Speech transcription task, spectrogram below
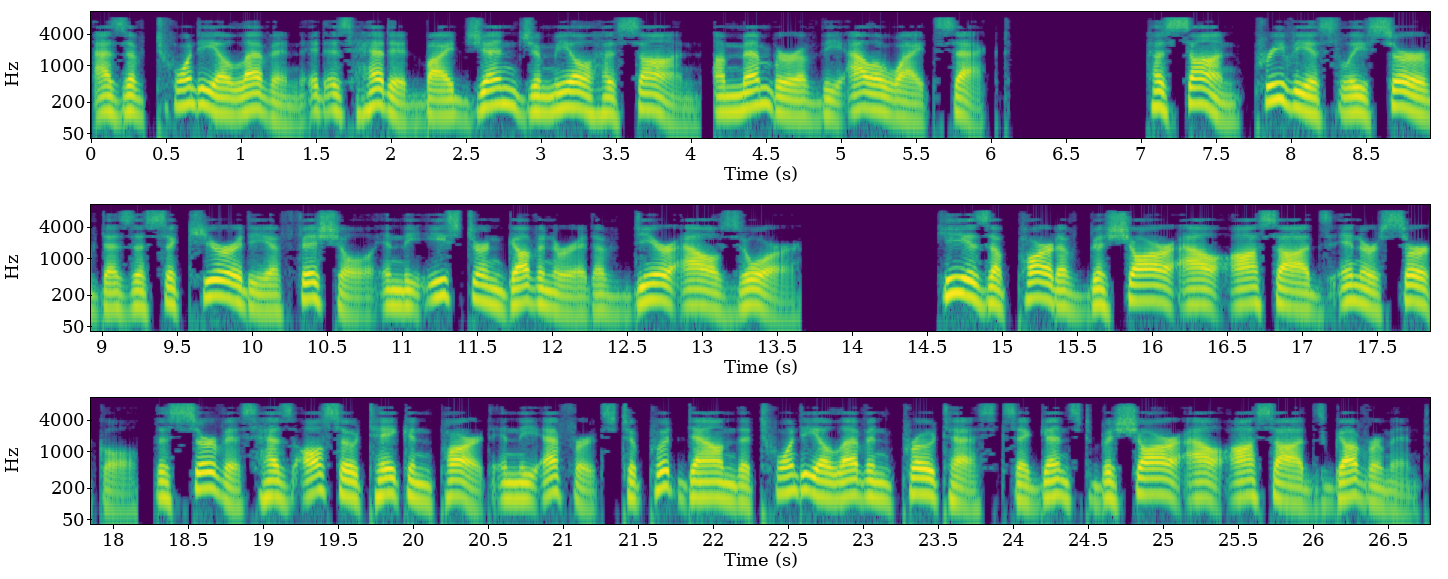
As of 2011, it is headed by Gen Jamil Hassan, a member of the Alawite sect. Hassan previously served as a security official in the eastern governorate of Deir al-Zor. He is a part of Bashar al-Assad's inner circle. The service has also taken part in the efforts to put down the 2011 protests against Bashar al-Assad's government.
